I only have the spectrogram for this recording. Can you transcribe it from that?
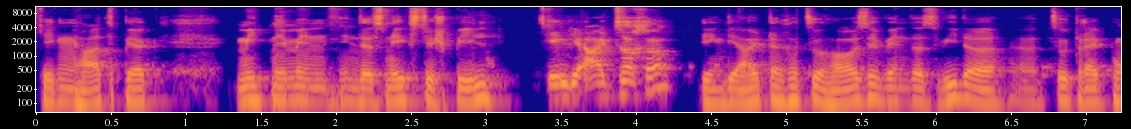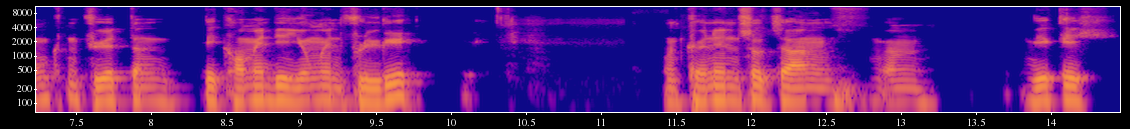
gegen Hartberg mitnehmen in das nächste Spiel. Gegen die Altacher? Gegen die Altacher zu Hause. Wenn das wieder äh, zu drei Punkten führt, dann bekommen die jungen Flügel und können sozusagen ähm, wirklich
